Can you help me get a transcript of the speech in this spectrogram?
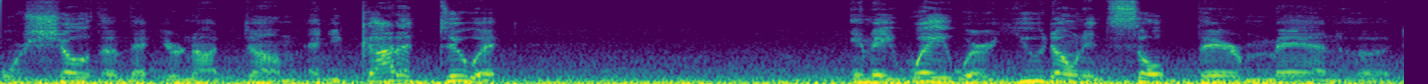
or show them that you're not dumb. And you got to do it in a way where you don't insult their manhood.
